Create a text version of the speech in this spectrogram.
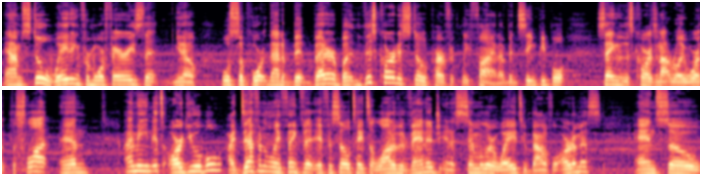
And I'm still waiting for more fairies that, you know, will support that a bit better, but this card is still perfectly fine. I've been seeing people saying that this card's not really worth the slot, and I mean, it's arguable. I definitely think that it facilitates a lot of advantage in a similar way to Bountiful Artemis, and so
